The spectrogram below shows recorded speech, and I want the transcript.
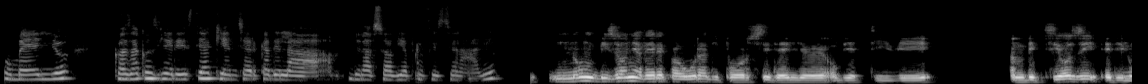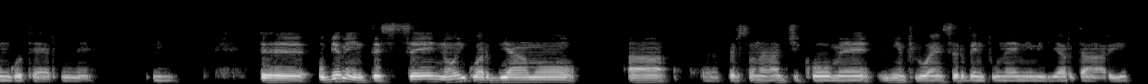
O meglio, cosa consiglieresti a chi è in cerca della, della sua via professionale? Non bisogna avere paura di porsi degli obiettivi ambiziosi e di lungo termine. Mm. Eh, ovviamente se noi guardiamo a eh, personaggi come gli influencer ventunenni miliardari,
